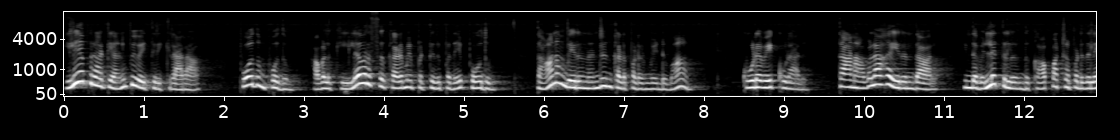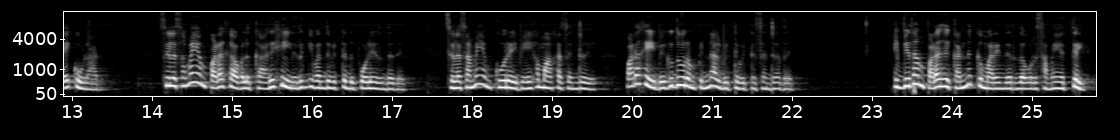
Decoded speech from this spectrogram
இளைய பிராட்டி அனுப்பி வைத்திருக்கிறாரா? போதும் போதும். அவளுக்கு இளவரசர் கடமைப்பட்டிருப்பதே போதும். தானும் வேறு நன்றின் கடப்பட வேண்டுமா? கூடவே கூடாது. தான் அவளாக இருந்தால் இந்த வெள்ளத்திலிருந்து காப்பாற்றப்படுதலே கூடாது. சில சமயம் படகு அவளுக்கு அருகில் நெருங்கி வந்து விட்டது போலிருந்தது சில சமயம் கூரை வேகமாக சென்று படகை வெகு தூரம் பின்னால் விட்டுவிட்டு சென்றது. இவ்விதம் படகு கண்ணுக்கு மறைந்திருந்த ஒரு சமயத்தில்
